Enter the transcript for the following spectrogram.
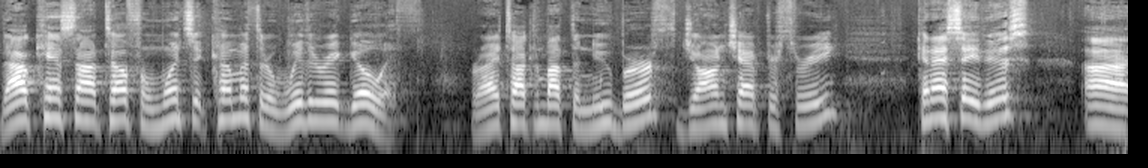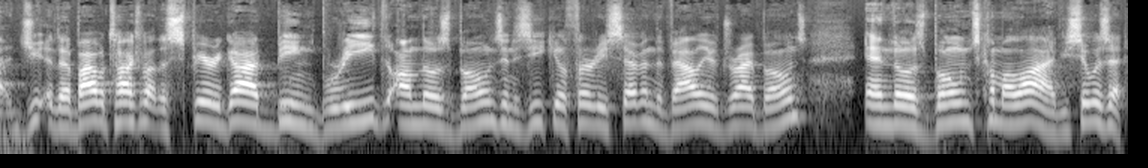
Thou canst not tell from whence it cometh or whither it goeth. Right? Talking about the new birth, John chapter 3. Can I say this? Uh, the Bible talks about the Spirit of God being breathed on those bones in Ezekiel 37, the valley of dry bones, and those bones come alive. You say, what's that?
